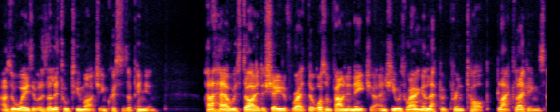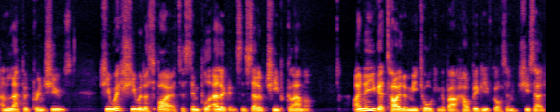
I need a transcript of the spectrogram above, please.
As always, it was a little too much, in Chris's opinion. Her hair was dyed a shade of red that wasn't found in nature, and she was wearing a leopard print top, black leggings, and leopard print shoes. She wished she would aspire to simple elegance instead of cheap glamour. I know you get tired of me talking about how big you've gotten, she said,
